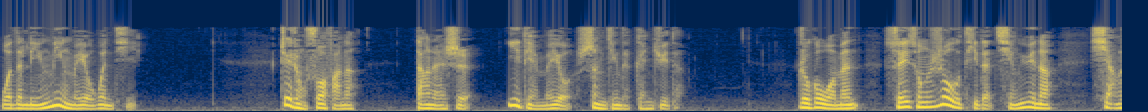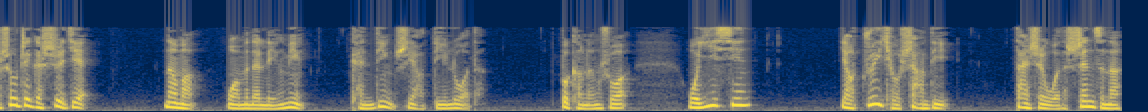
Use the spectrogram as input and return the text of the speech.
我的灵命没有问题。这种说法呢，当然是一点没有圣经的根据的。如果我们随从肉体的情欲呢，享受这个世界，那么我们的灵命肯定是要低落的。不可能说，我一心要追求上帝，但是我的身子呢，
